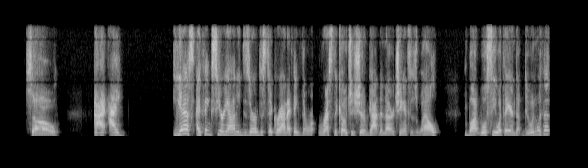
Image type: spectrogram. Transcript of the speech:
So I I yes, I think Sirianni deserved to stick around. I think the rest of the coaches should have gotten another chance as well but we'll see what they end up doing with it.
